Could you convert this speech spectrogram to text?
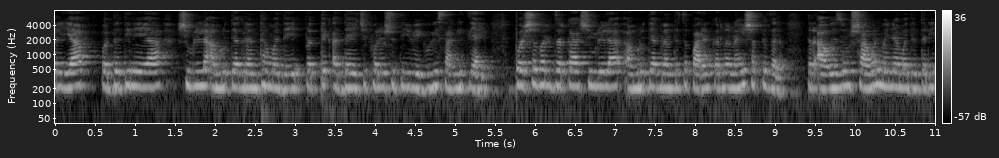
तर या पद्धतीने या शिवलीला अमृत या ग्रंथामध्ये प्रत्येक अध्यायाची फलश्रुती वेगवेगळी सांगितली आहे. वर्षभर जर का शिवलीला अमृत या ग्रंथाचं पारायण करणं नाही शक्य झालं तर आवर्जून श्रावण महिन्यामध्ये तरी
